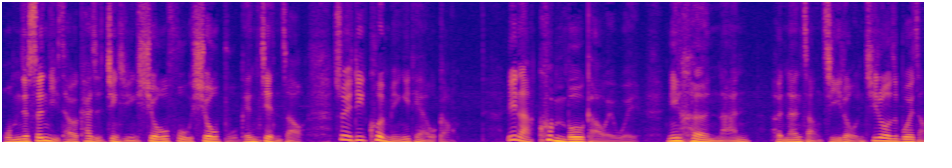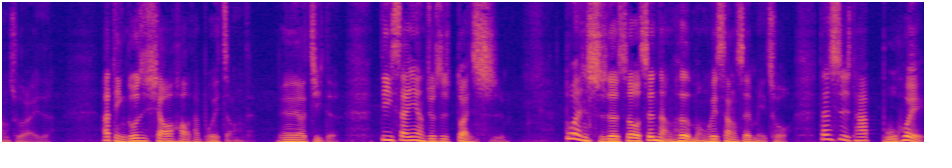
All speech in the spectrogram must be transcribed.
我们的身体才会开始进行修复、修补跟建造，所以你困眠一天要搞，你那困不搞为为，你很难很难长肌肉，你肌肉是不会长出来的，它顶多是消耗，它不会长的。因为要记得，第三样就是断食，断食的时候生长荷尔蒙会上升，没错，但是它不会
